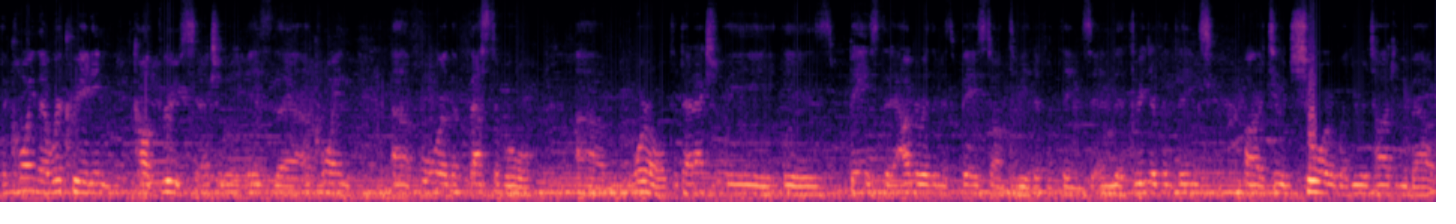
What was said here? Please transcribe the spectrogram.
the coin that we're creating, called Bruce, actually is the, a coin uh, for the festival um, world that actually is based, the algorithm is based on three different things. And the three different things are to ensure what you were talking about,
